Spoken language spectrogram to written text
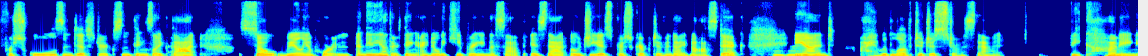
for schools and districts and things like that so really important and then the other thing i know we keep bringing this up is that og is prescriptive and diagnostic Mhm. and I would love to just stress that becoming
